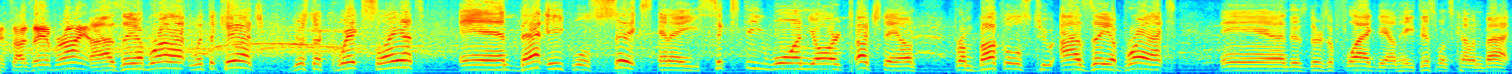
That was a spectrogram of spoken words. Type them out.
it's Isaiah Bryant. Isaiah Bryant with the catch. Just a quick slant, and that equals six and a 61 yard touchdown from Buckles to Isaiah Bryant. And as there's a flag down, Heath, this one's coming back.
